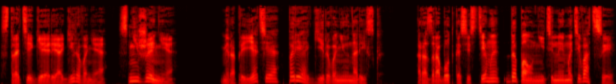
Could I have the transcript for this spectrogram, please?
Стратегия реагирования снижение. Мероприятия по реагированию на риск. Разработка системы дополнительной мотивации.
